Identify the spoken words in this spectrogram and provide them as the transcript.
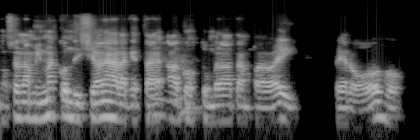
No son las mismas condiciones a las que está Ujú. acostumbrada Tampa Bay. Pero ojo,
